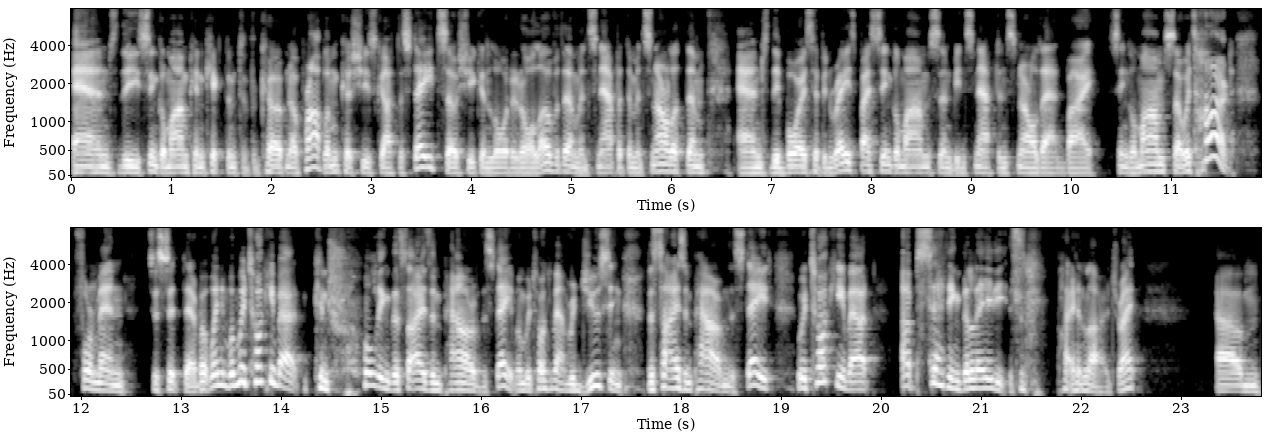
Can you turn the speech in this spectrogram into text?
And the single mom can kick them to the curb no problem because she's got the state, so she can lord it all over them and snap at them and snarl at them. And the boys have been raised by single moms and been snapped and snarled at by single moms. So it's hard for men to sit there. But when, when we're talking about controlling the size and power of the state, when we're talking about reducing the size and power of the state, we're talking about upsetting the ladies by and large, right? Um,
